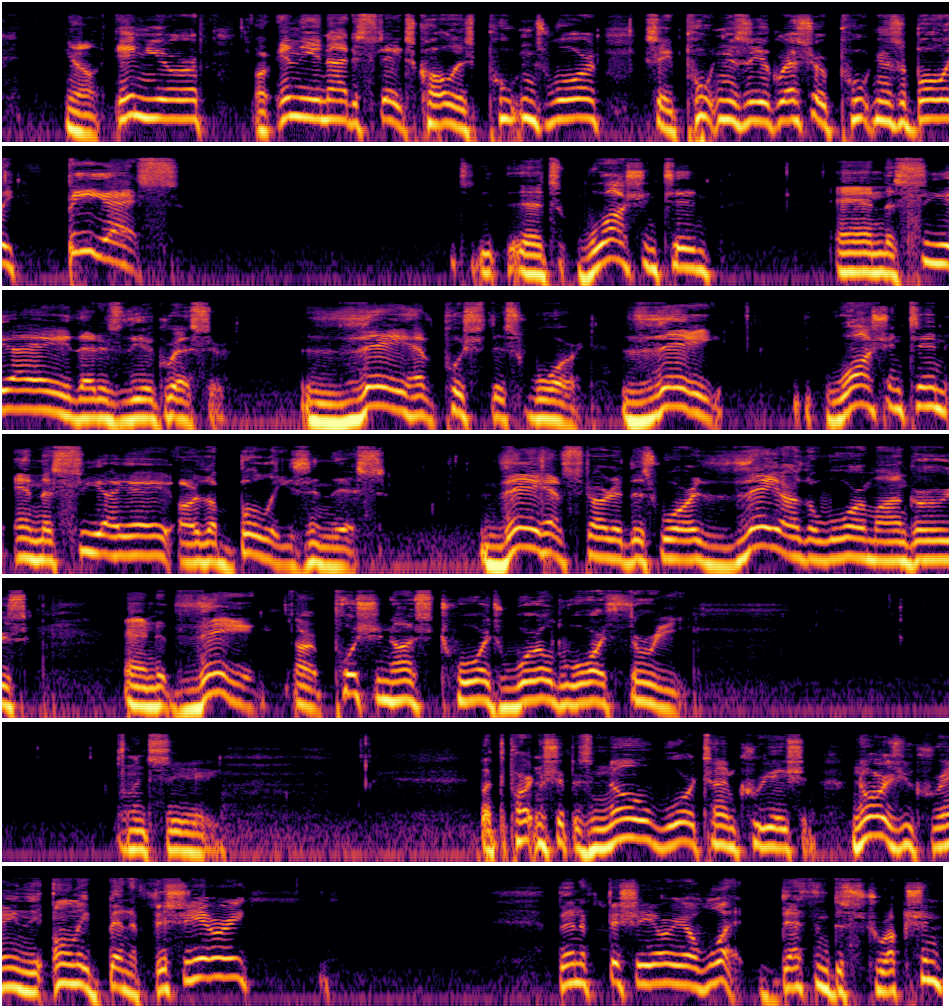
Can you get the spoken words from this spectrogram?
you know in Europe or in the United States, call this Putin's war, say Putin is the aggressor, Putin is a bully, BS. It's Washington and the CIA that is the aggressor. They have pushed this war. They Washington and the CIA are the bullies in this. They have started this war. They are the warmongers, and they are pushing us towards World War III. Let's see. But the partnership is no wartime creation, nor is Ukraine the only beneficiary. Beneficiary of what? Death and destruction?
